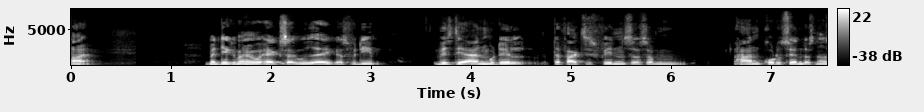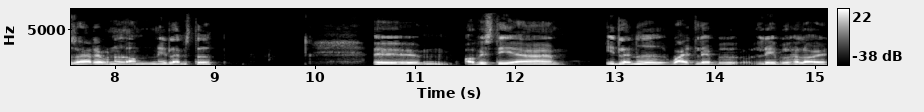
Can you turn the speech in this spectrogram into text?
Nej. Men det kan man jo hacke sig ud af, ikke? Altså fordi, hvis det er en model, der faktisk findes, og som har en producent og sådan noget, så er der jo noget om den et eller andet sted. Øh, og hvis det er et eller andet white label, label halløj,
